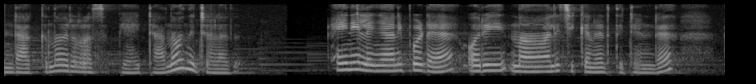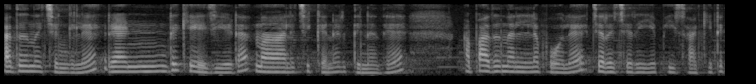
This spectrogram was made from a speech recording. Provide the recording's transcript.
ഉണ്ടാക്കുന്ന ഒരു റെസിപ്പി ആയിട്ടാണ് വന്നിട്ടുള്ളത്. അതിനില്ല ഞാനിപ്പോൾ ഇവിടെ ഒരു നാല് ചിക്കൻ എടുത്തിട്ടുണ്ട്. അതെന്ന് വെച്ചെങ്കിൽ രണ്ട് കെ ജിയുടെ നാല് ചിക്കൻ എടുത്തിരുന്നത് അപ്പോൾ അത് നല്ല പോലെ ചെറിയ ചെറിയ പീസാക്കിയിട്ട്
